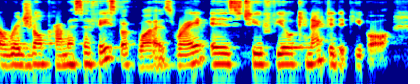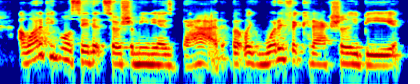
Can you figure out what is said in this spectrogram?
original premise of Facebook was, right? Is to feel connected to people. A lot of people say that social media is bad, but like, what if it could actually be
